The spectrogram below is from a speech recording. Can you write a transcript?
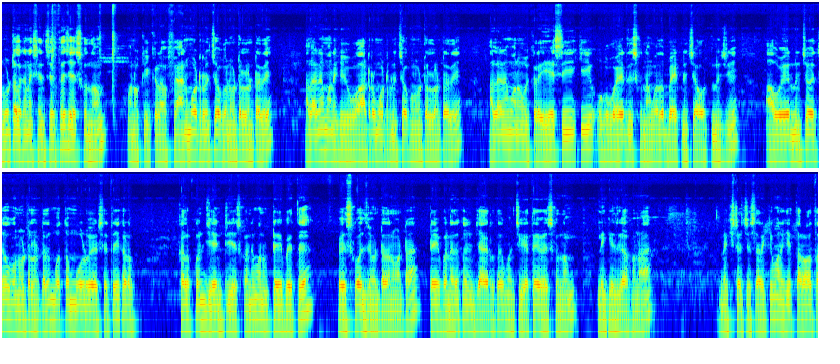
న్యూట్రల్ కనెక్షన్స్ అయితే చేసుకుందాం. మనకి ఇక్కడ ఫ్యాన్ మోటార్ నుంచి ఒక న్యూట్రల్ ఉంటుంది. అలానే మనకి వాటర్ మోటార్ నుంచి ఒక న్యూట్రల్ ఉంటుంది. అలానే మనం ఇక్కడ ఏసీకి ఒక వైర్ తీసుకున్నాం కదా బయట నుంచి అవుట్ నుంచి. ఆ వైర్ నుంచి అయితే ఒక న్యూట్రల్ ఉంటుంది. మొత్తం మూడు వైర్స్ అయితే ఇక్కడ కలుపుకొని జెయింట్ చేసుకొని మనం టేప్ అయితే వేసుకోవాల్సి ఉంటుంది అనమాట టేప్ అనేది కొంచెం జాగ్రత్తగా మంచిగా అయితే వేసుకుందాం. లీకేజ్ కాకుండా. నెక్స్ట్ వచ్చేసరికి మనకి తర్వాత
